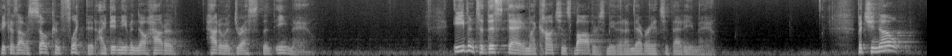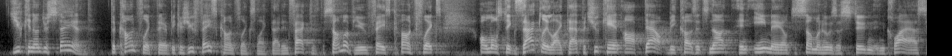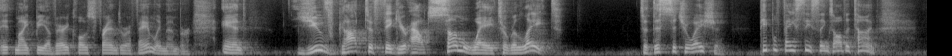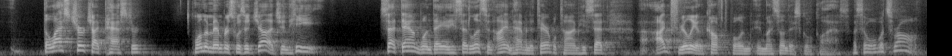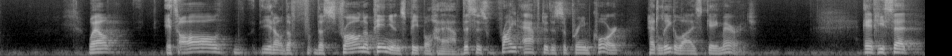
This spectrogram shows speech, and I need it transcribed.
because I was so conflicted, I didn't even know how to, how to address the email. Even to this day, my conscience bothers me that I've never answered that email. But you know, you can understand the conflict there because you face conflicts like that. In fact, some of you face conflicts almost exactly like that, but you can't opt out because it's not an email to someone who is a student in class. It might be a very close friend or a family member. And you've got to figure out some way to relate to this situation. People face these things all the time. The last church I pastored, one of the members was a judge, and he sat down one day and he said, Listen, I am having a terrible time. He said, I'm really uncomfortable in, in my Sunday school class. I said, Well, what's wrong? Well, it's all, you know, the, the strong opinions people have. This is right after the Supreme Court had legalized gay marriage. And he said,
